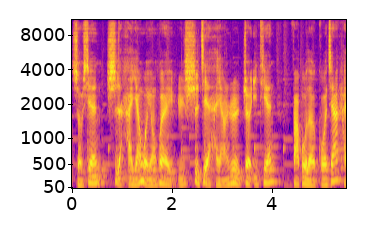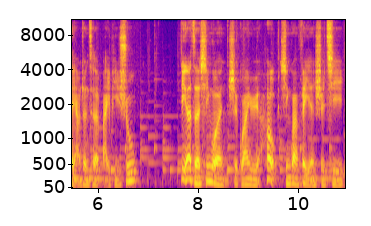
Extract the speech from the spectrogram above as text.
首先是海洋委员会于世界海洋日这一天发布了国家海洋政策白皮书；第二则新闻是关于后新冠肺炎时期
